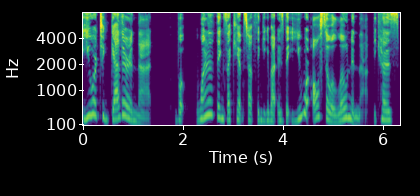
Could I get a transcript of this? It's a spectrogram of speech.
you were together in that. But one of the things I can't stop thinking about is that you were also alone in that because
